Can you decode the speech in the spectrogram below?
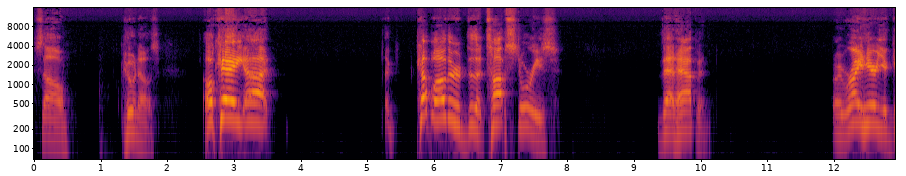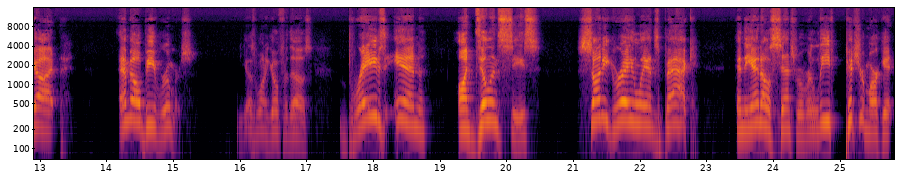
So, who knows? Okay, uh, a couple other the top stories that happened. Right here, you got MLB rumors. You guys want to go for those? Braves in on Dylan Cease. Sonny Gray lands back in the NL Central. Relief pitcher market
